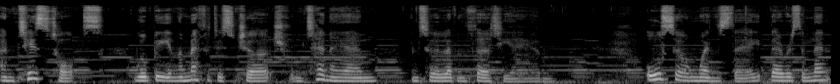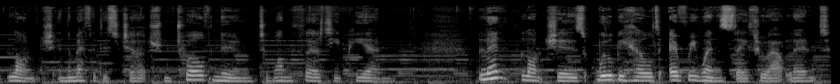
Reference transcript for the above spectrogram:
And Tis Tots will be in the Methodist Church from 10am until 11.30am. Also on Wednesday, there is a Lent lunch in the Methodist Church from 12 noon to 1.30pm. Lent lunches will be held every Wednesday throughout Lent,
